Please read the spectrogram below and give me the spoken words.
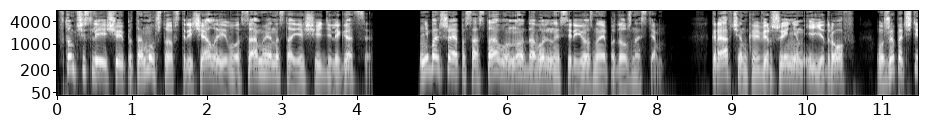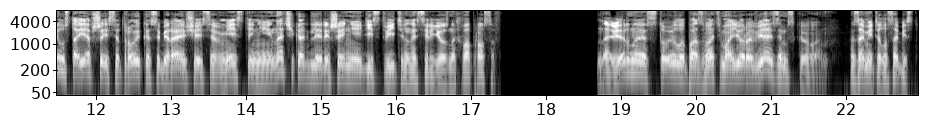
В том числе еще и потому, что встречала его самая настоящая делегация. Небольшая по составу, но довольно серьезная по должностям. Кравченко, Вершинин и Ядров — уже почти устоявшаяся тройка, собирающаяся вместе не иначе, как для решения действительно серьезных вопросов. «Наверное, стоило позвать майора Вяземского», — заметил особист.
